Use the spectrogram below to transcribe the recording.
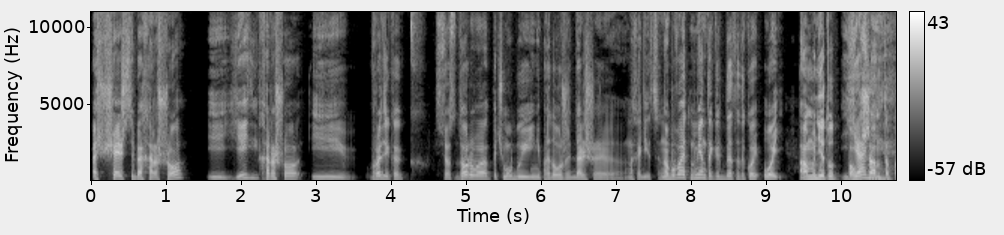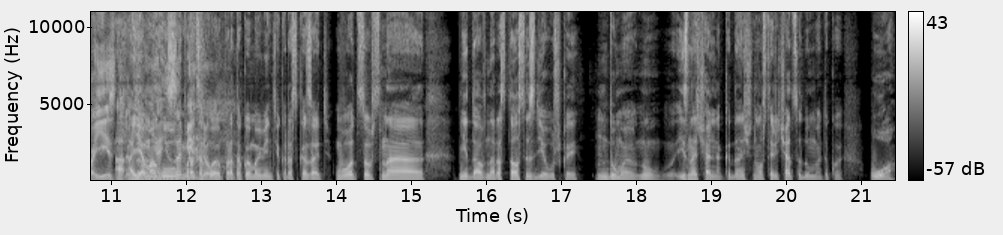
ощущаешь себя хорошо, и ей хорошо, и вроде как все здорово, почему бы и не продолжить дальше находиться. Но бывают моменты, когда ты такой, ой. А мне тут по ушам-то не... поездили. А, да? а я могу я про, такой, про такой моментик рассказать. Вот, собственно, недавно расстался с девушкой. Думаю, ну, изначально, когда начинал встречаться, думаю такой, о,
